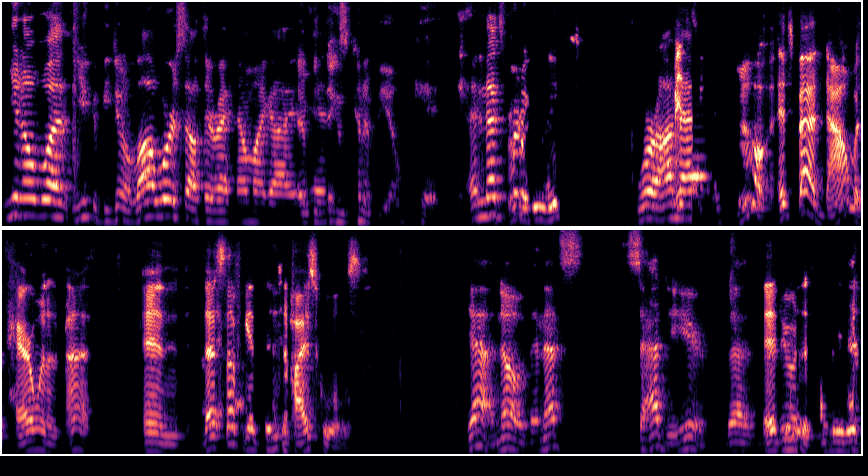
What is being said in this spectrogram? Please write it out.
you know what, you could be doing a lot worse out there right now, my guy. Everything's and, gonna be okay. And that's pretty where I'm it's, at. No, it's bad now with heroin and meth, and that stuff gets into high schools. Yeah, no, and that's sad to hear that they're it doing. I mean, it,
